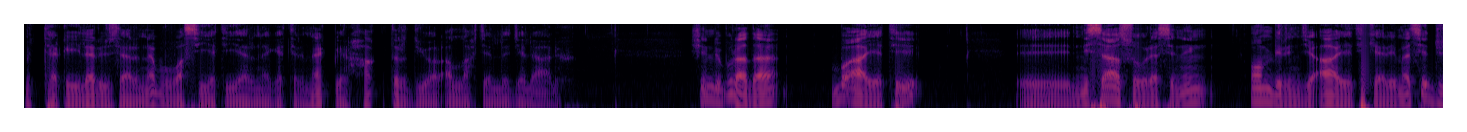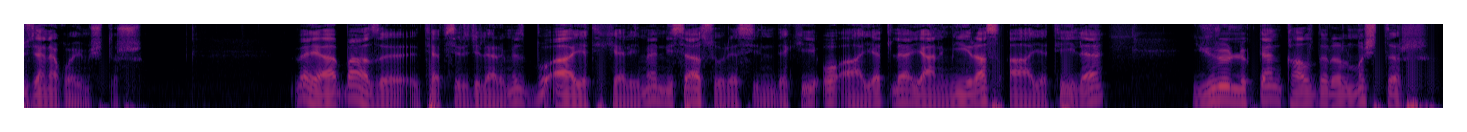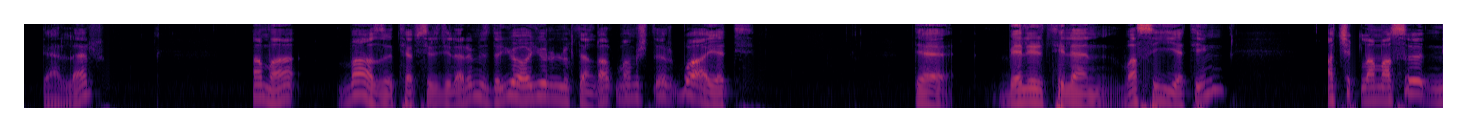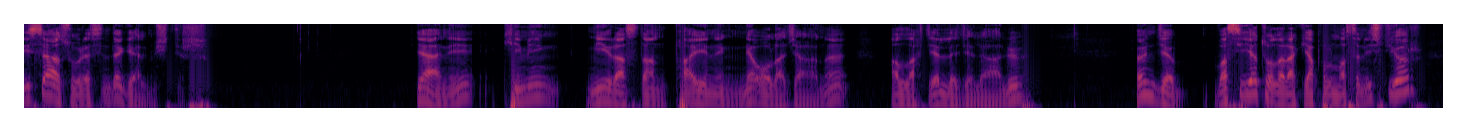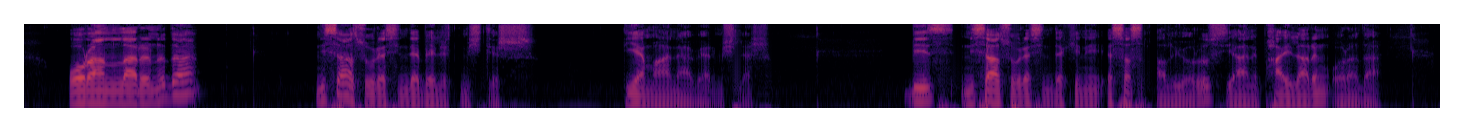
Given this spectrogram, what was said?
Müttakiler üzerine bu vasiyeti yerine getirmek bir haktır diyor Allah Celle Celaluhu. Şimdi burada bu ayeti e, Nisa suresinin 11. ayeti kerimesi düzene koymuştur veya bazı tefsircilerimiz bu ayeti kerime Nisa suresindeki o ayetle yani miras ayetiyle yürürlükten kaldırılmıştır derler. Ama bazı tefsircilerimiz de yo yürürlükten kalkmamıştır. Bu ayet de belirtilen vasiyetin açıklaması Nisa suresinde gelmiştir. Yani kimin mirastan payının ne olacağını Allah Celle Celaluhu önce vasiyet olarak yapılmasını istiyor. Oranlarını da Nisa suresinde belirtmiştir diye mana vermişler. Biz Nisa suresindekini esas alıyoruz. Yani payların orada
